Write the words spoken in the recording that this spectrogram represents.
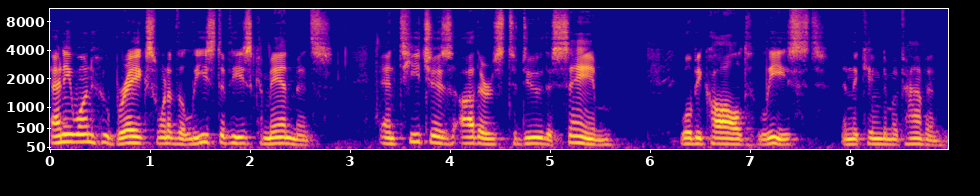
Anyone who breaks one of the least of these commandments and teaches others to do the same will be called least in the kingdom of heaven.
